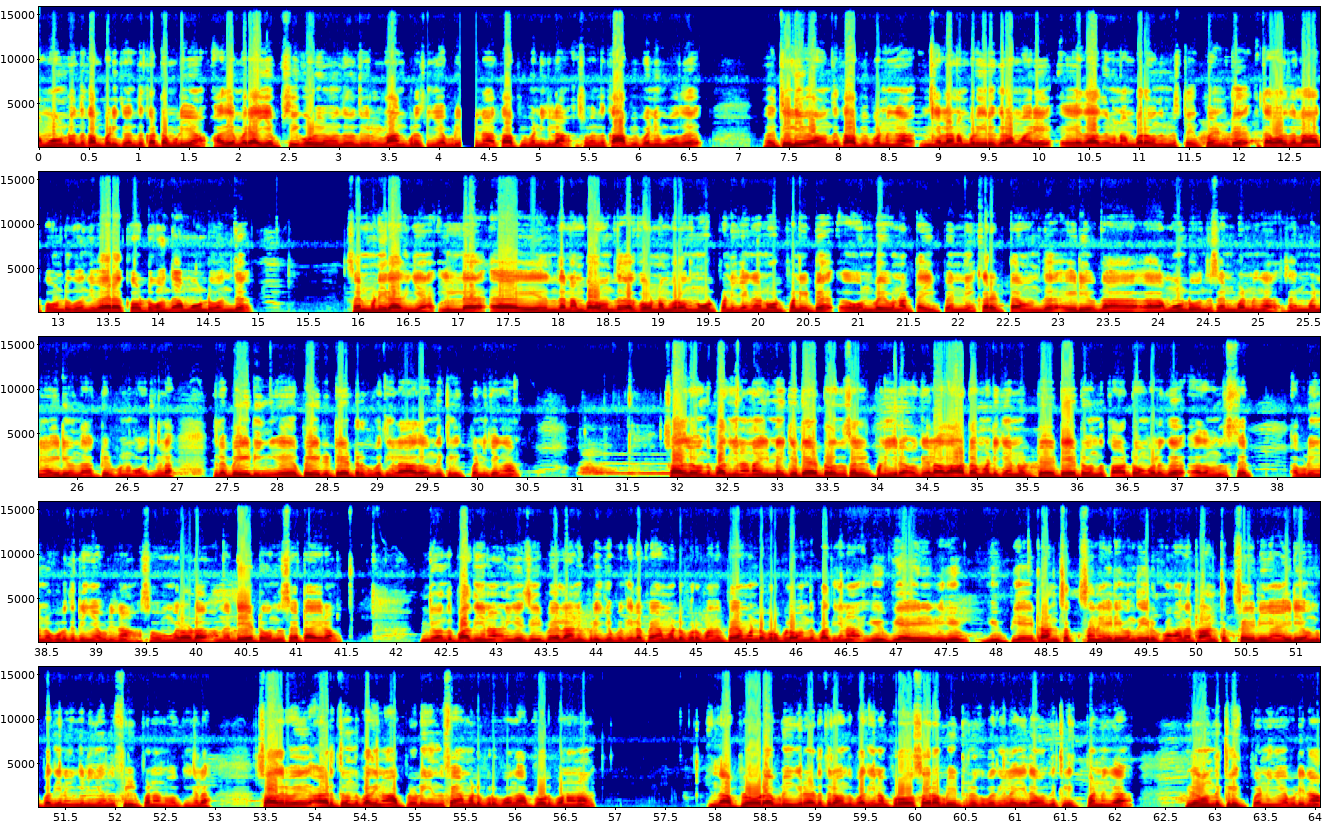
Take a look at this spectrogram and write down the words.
அமௌண்ட் வந்து கம்பெனிக்கு வந்து கட்ட முடியும். அதே மாதிரி ஐஎஃப்சி கோடு வந்து வந்து லாங் ப்ரெஸ்ஸிங்க அப்படின்னா காப்பி பண்ணிக்கலாம். ஸோ அந்த காப்பி பண்ணும்போது தெளிவாக வந்து காப்பி பண்ணுங்கள் எல்லா நம்பரும் இருக்கிற மாதிரி ஏதாவது நம்பரை வந்து மிஸ்டேக் பண்ணிட்டு தவறுதலாக அக்கௌண்ட்டுக்கு வந்து வேறு அக்கௌண்ட்டுக்கு வந்து அமௌண்ட் வந்து சென்ட் பண்ணிடாதீங்க இல்லை இந்த நம்பரை வந்து அக்கௌண்ட் நம்பரை வந்து நோட் பண்ணிக்கோங்க. நோட் பண்ணிவிட்டு ஒன் பை ஒன்னாக டைப் பண்ணி கரெக்டாக வந்து ஐடியை வந்து அமௌண்ட் வந்து சென்ட் பண்ணுங்கள் சென்ட் பண்ணி ஐடி வந்து ஆக்டிவேட் பண்ணுங்கள் ஓகேங்களா இதில் பெய்டிங் பெய்டு டேட் இருக்குது பார்த்தீங்களா அதை வந்து கிளிக் பண்ணிக்கோங்க. ஸோ அதில் வந்து பார்த்தீங்கன்னா நான் இன்றைக்கி டேட் வந்து செலக்ட் பண்ணிக்கிறேன். ஓகேங்களா அது ஆட்டோமேட்டிக்காக என்னோட டேட் வந்து காட்டும் உங்களுக்கு. அதை வந்து செட் அப்படிங்கிற கொடுத்துட்டீங்க அப்படின்னா ஸோ உங்களோட அந்த டேட்டு வந்து செட் ஆயிரும். இங்கே வந்து பார்த்தீங்கன்னா நீங்கள் ஜிபேயில் அனுப்பிடிக்க பார்த்தீங்களா பேமெண்ட் ப்ரூஃப் அந்த பேமெண்ட் ப்ரூஃபில் வந்து பார்த்தீங்கன்னா UPI U UPI transaction ID வந்து இருக்கும். அந்த டிரான்சாக்ஷன் ஐடி ஐடியை வந்து பார்த்தீங்கன்னா இங்கே நீங்கள் வந்து ஃபில் பண்ணணும் ஓகேங்களா? ஸோ அதர்வை அடுத்து வந்து பார்த்தீங்கன்னா அப்லோடிங் வந்து பேமெண்ட் ப்ரூஃப் வந்து அப்லோட் பண்ணணும். இந்த அப்லோடு அப்படிங்கிற இடத்துல வந்து பார்த்தீங்கன்னா ப்ரோசர் அப்படின்ட்டு இருக்குது பார்த்தீங்களா இதை வந்து கிளிக் பண்ணுங்கள் இதை வந்து கிளிக் பண்ணிங்க அப்படின்னா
